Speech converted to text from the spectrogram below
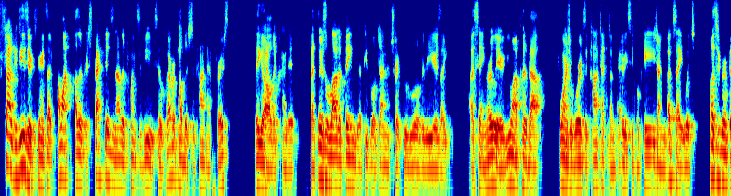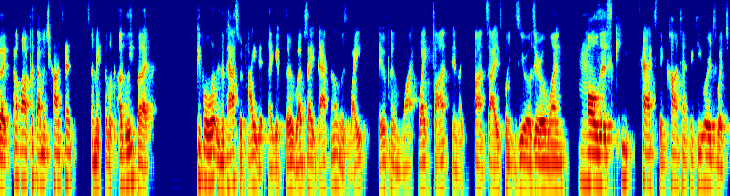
it's not a good user experience. Like I want other perspectives and other points of view. So whoever published the content first, they get yeah. all the credit. But there's a lot of things that people have done to trick Google over the years. Like I was saying earlier, you want to put about 400 words of content on every single page on your website, which most people are gonna be like, I don't want to put that much content to make it look ugly, but people in the past would hide it. Like if their website background was white, they would put in white, white font and like font size 0.001, mm. all this key text and content and keywords, which is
